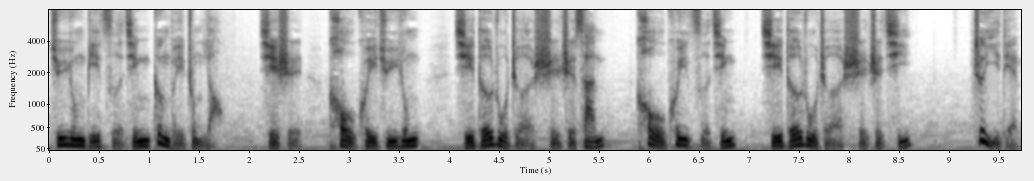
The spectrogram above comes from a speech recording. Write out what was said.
居庸比紫荆更为重要。其实扣亏居庸。其得入者十之三，扣亏紫荆，其得入者十之七。这一点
